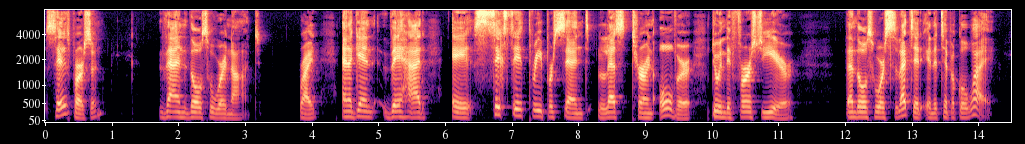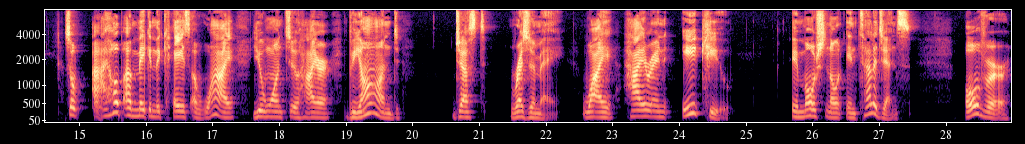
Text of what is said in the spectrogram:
salesperson than those who were not, right? And again, they had a 63% less turnover during the first year than those who are selected in the typical way. So I hope I'm making the case of why you want to hire beyond just resume, why hiring EQ, emotional intelligence, over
